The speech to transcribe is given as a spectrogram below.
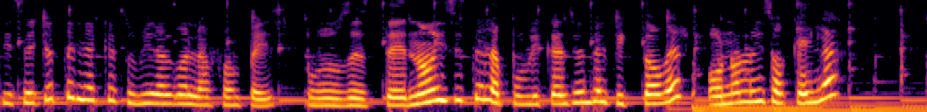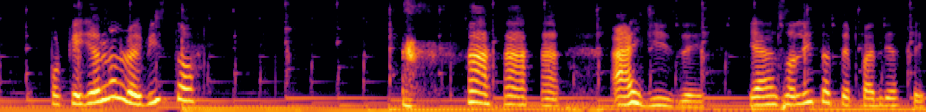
Dice, yo tenía que subir algo a la fanpage. Pues este, ¿no hiciste la publicación del Fictober? ¿O no lo hizo Keila? Porque yo no lo he visto. Ay, Gise, ya solita te pandeaste.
